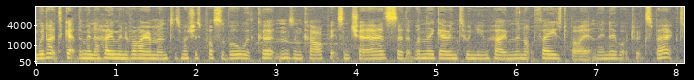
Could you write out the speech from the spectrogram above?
We like to get them in a home environment as much as possible with curtains and carpets and chairs so that when they go into a new home they're not phased by it and they know what to expect.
